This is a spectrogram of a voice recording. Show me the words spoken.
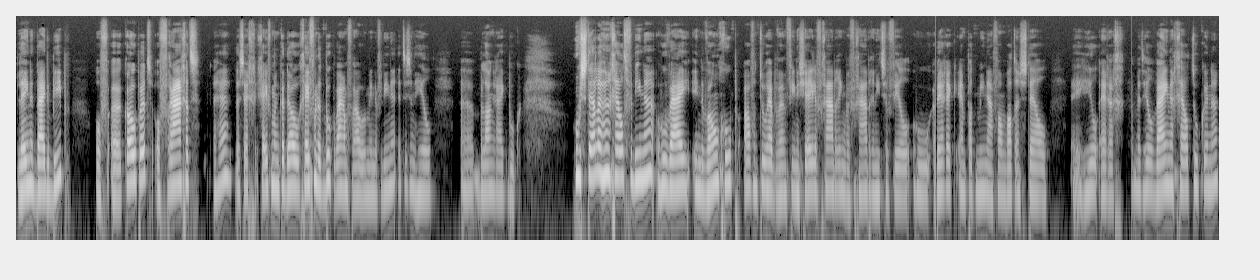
Leen het bij de biep. Of uh, koop het. Of vraag het. Hè? Zeg, geef me een cadeau. Geef me dat boek waarom vrouwen minder verdienen. Het is een heel uh, belangrijk boek. Hoe stellen hun geld verdienen? Hoe wij in de woongroep, af en toe hebben we een financiële vergadering, we vergaderen niet zoveel. Hoe Berk en Padmina van wat een stel eh, heel erg met heel weinig geld toe kunnen.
